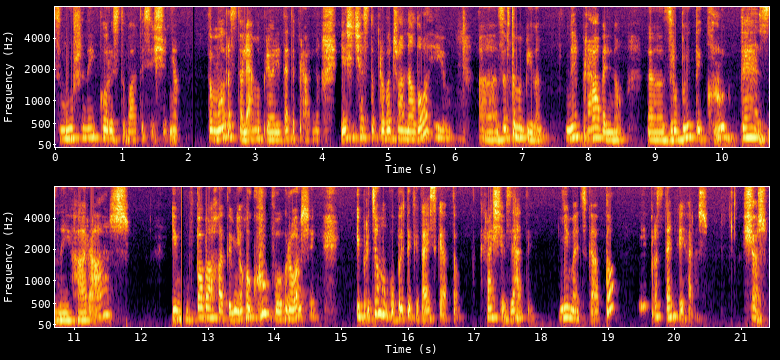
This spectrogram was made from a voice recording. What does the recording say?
змушений користуватися щодня. Тому розставляємо пріоритети правильно. Я ще часто проводжу аналогію з автомобілем. Неправильно а, зробити крутезний гараж і вбабахати в нього купу грошей, і при цьому купити китайське авто. Краще взяти німецьке авто і простенький гараж. Що ж,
